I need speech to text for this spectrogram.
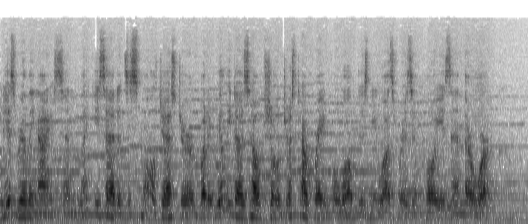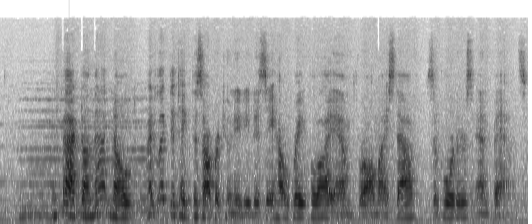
It is really nice, and like he said, it's a small gesture, but it really does help show just how grateful Walt Disney was for his employees and their work. In fact, on that note, I'd like to take this opportunity to say how grateful I am for all my staff, supporters, and fans.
